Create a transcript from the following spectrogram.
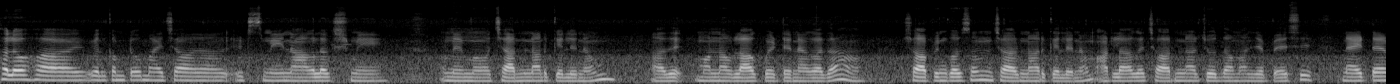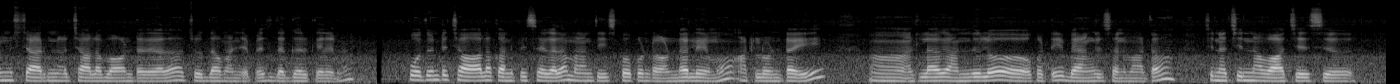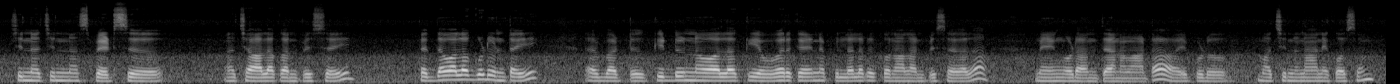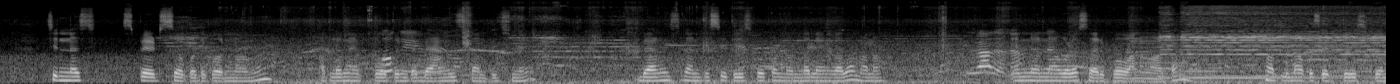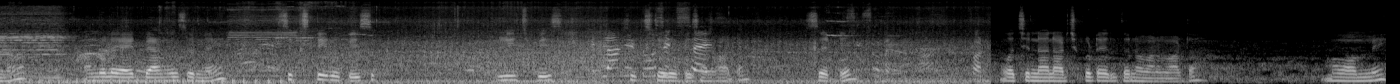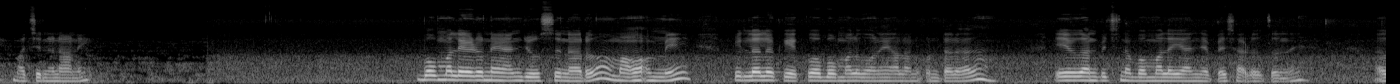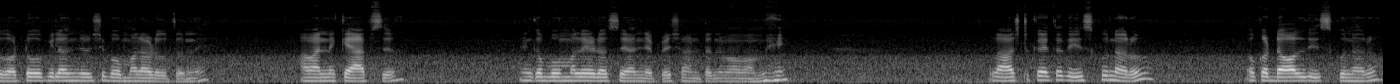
Hello hi welcome to my channel. It's me Nagalakshmi. మేము చార్మినార్కి వెళ్ళినాం. అదే మొన్న వ్లాగ్ పెట్టినా కదా. షాపింగ్ కోసం చార్మినార్కి వెళ్ళినాం. అట్లాగే చార్మినార్ చూద్దామని చెప్పేసి నైట్ టైమ్స్ చార్మినార్ చాలా బాగుంటుంది కదా చూద్దామని చెప్పేసి దగ్గరికి వెళ్ళినాం. పోతుంటే చాలా కనిపిస్తాయి కదా మనం తీసుకోకుండా ఉండలేము. అట్లా ఉంటాయి. అట్లాగే అందులో ఒకటి బ్యాంగిల్స్ అనమాట చిన్న చిన్న వాచెస్ చిన్న చిన్న స్పెట్స్ చాలా కనిపిస్తాయి. పెద్దవాళ్ళకి కూడా ఉంటాయి. బట్ కిడ్ ఉన్న వాళ్ళకి ఎవరికైనా పిల్లలకి కొనాలనిపిస్తుంది కదా. మేము కూడా అంతే అన్నమాట. ఇప్పుడు మా చిన్న నాని కోసం చిన్న స్పెట్స్ ఒకటి కొన్నాము. అట్లనే పోతుంటే బ్యాంగిల్స్ కనిపించినాయి. బ్యాంగిల్స్ కనిపిస్తే తీసుకోకుండా ఉండలేం కదా మనం. ఎన్ని ఉన్నా కూడా సరిపోవు అనమాట అట్లనే ఒక సెట్ తీసుకున్నా. అందులో ఎయిట్ బ్యాంగిల్స్ ఉన్నాయి. Sixty rupees. Each piece sixty rupees అనమాట సెట్ చిన్న నడుచుకుంటూ వెళ్తున్నాం అనమాట మా మమ్మీ మా చిన్న నాని. బొమ్మలు ఏడున్నాయని చూస్తున్నారు మా మమ్మీ. పిల్లలకి ఎక్కువ బొమ్మలు కొనేయాలనుకుంటారు కదా. ఏవి కనిపించిన బొమ్మలు వేయ అని చెప్పేసి అడుగుతుంది. అగో టోపీలను చూసి బొమ్మలు అడుగుతుంది. అవన్నీ క్యాప్స్. ఇంకా బొమ్మలు ఏడొస్తాయి అని చెప్పేసి అంటుంది మా మమ్మీ. లాస్ట్కి అయితే తీసుకున్నారు. ఒక డాల్ తీసుకున్నారు.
